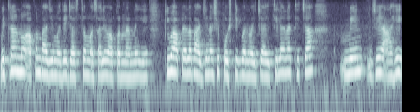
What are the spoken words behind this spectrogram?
मित्रांनो आपण भाजीमध्ये जास्त मसाले वापरणार नाही आहे किंवा आपल्याला भाजी ना अशी पौष्टिक बनवायची आहे. तिला ना तिच्या मेन जे आहे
